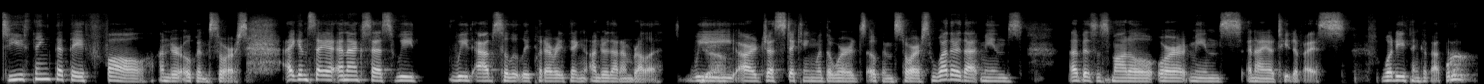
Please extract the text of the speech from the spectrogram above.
Do you think that they fall under open source? I can say at EnAccess, we we'd absolutely put everything under that umbrella. We yeah. are just sticking with the words open source, whether that means a business model or it means an IoT device. What do you think about that? We're,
